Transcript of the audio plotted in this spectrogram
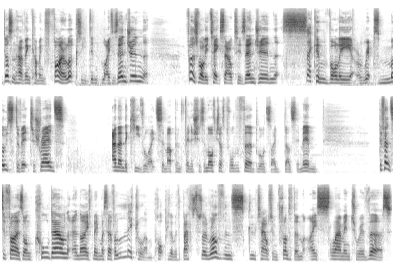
Doesn't have incoming fire look, because he didn't light his engine. First volley takes out his engine. Second volley rips most of it to shreds and then the Kiev lights him up and finishes him off just before the third broadside does him in. Defensive fire's on cooldown, and I've made myself a little unpopular with the battle, so rather than scoot out in front of them, I slam into reverse.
